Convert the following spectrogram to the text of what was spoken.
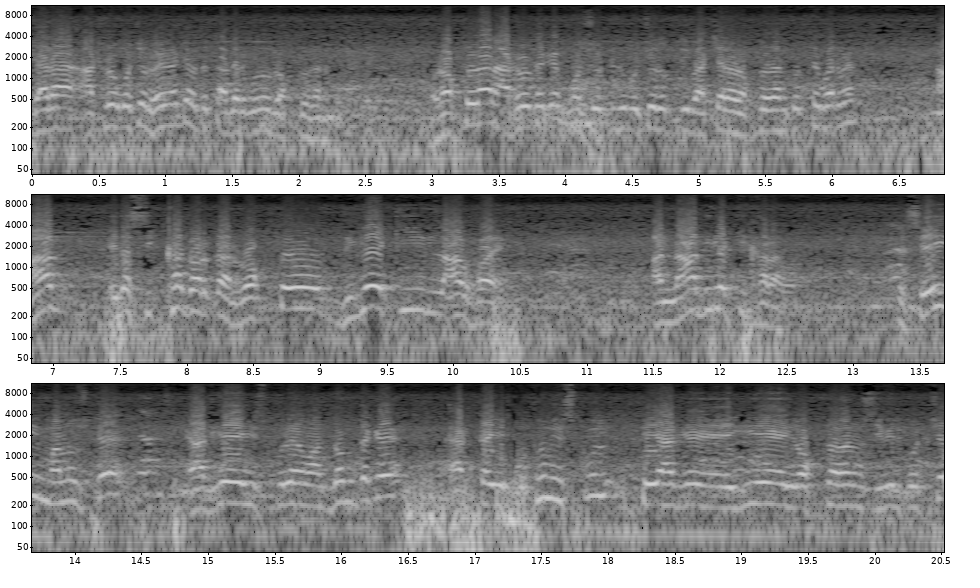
যারা আঠেরো বছর হয়ে গেছে ওদের তাদের কোনো রক্তদান করতে। রক্তদান আঠেরো থেকে পঁয়ষট্টি বছর অব্দি বাচ্চারা রক্তদান করতে পারবেন আর এটা শিক্ষা দরকার, রক্ত দিলে কি লাভ হয় আর না দিলে কি খারাপ হয়? তো সেই মানুষকে আজকে স্কুলের মাধ্যম থেকে একটাই প্রথম স্কুল সে আগে এগিয়ে এই রক্তদান শিবির করছে।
